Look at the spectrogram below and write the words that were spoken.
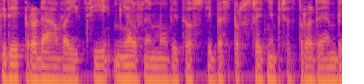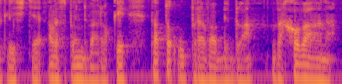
kdy prodávající měl v nemovitosti bezprostředně před prodejem bydliště alespoň dva roky, tato úprava by byla zachována.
